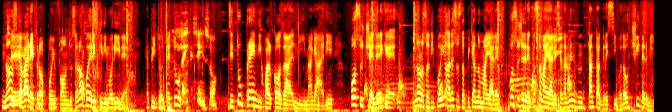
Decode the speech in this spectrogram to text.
non Sì. scavare troppo in fondo, sennò poi rischi di morire. Capito? Cioè, tu, Beh, in che senso? se tu prendi qualcosa lì, magari. Può succedere che, non lo so, tipo io adesso sto picchiando un maiale. Può succedere che questo maiale sia talmente tanto aggressivo da uccidermi.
